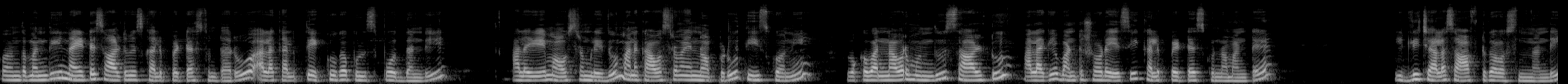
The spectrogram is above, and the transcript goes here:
కొంతమంది నైటే సాల్ట్ వేసి కలిపి పెట్టేస్తుంటారు. అలా కలిపితే ఎక్కువగా పులిసిపోద్దండి. అలా ఏం అవసరం లేదు. మనకు అవసరమైనప్పుడు తీసుకొని ఒక వన్ అవర్ ముందు సాల్ట్ అలాగే వంట సోడా వేసి కలిపి పెట్టేసుకున్నామంటే ఇడ్లీ చాలా సాఫ్ట్గా వస్తుందండి.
